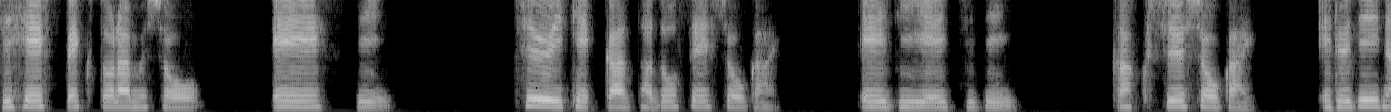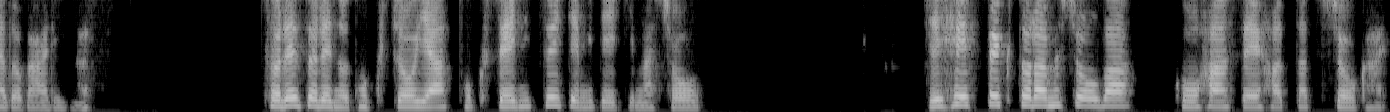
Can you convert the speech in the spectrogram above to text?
自閉スペクトラム症、ASD、注意欠陥多動性障害、ADHD、学習障害、LD などがあります。それぞれの特徴や特性について見ていきましょう。自閉スペクトラム症は、広範性発達障害、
